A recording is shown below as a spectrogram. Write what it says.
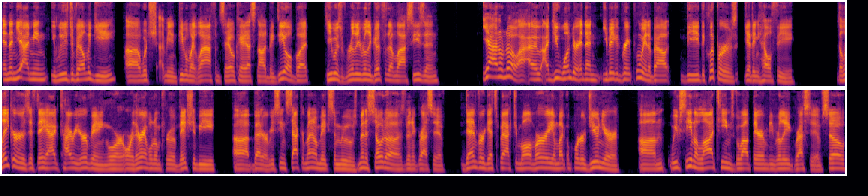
And then yeah, I mean, you lose JaVale McGee, uh, which I mean, people might laugh and say, okay, that's not a big deal, but he was really, really good for them last season. Yeah, I don't know. I, I, I do wonder. And then you make a great point about the the Clippers getting healthy. The Lakers, if they add Kyrie Irving or or they're able to improve, they should be uh, better. We've seen Sacramento make some moves. Minnesota has been aggressive. Denver gets back Jamal Murray and Michael Porter Jr. Um, we've seen a lot of teams go out there and be really aggressive. So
